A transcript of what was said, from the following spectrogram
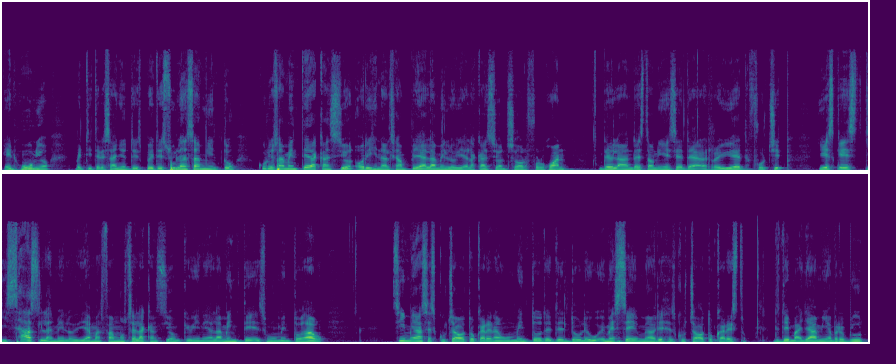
en junio, 23 años después de su lanzamiento, curiosamente la canción original se amplía la melodía de la canción Sword for One, de la banda estadounidense de Reviet for y es que es quizás la melodía más famosa de la canción que viene a la mente en su momento dado. Si me has escuchado tocar en algún momento desde el WMC, me habrías escuchado tocar esto. Desde Miami a Blue,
